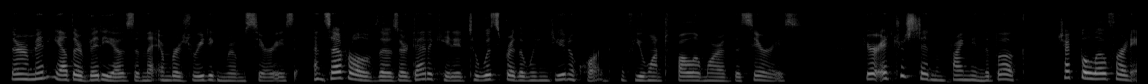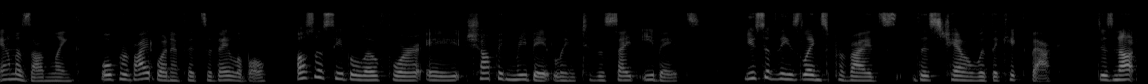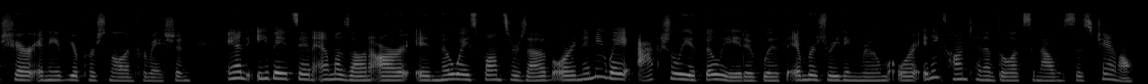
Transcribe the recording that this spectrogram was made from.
There are many other videos in the Embers Reading Room series, and several of those are dedicated to Whisper the Winged Unicorn if you want to follow more of the series. If you're interested in finding the book, check below for an Amazon link. We'll provide one if it's available. Also see below for a shopping rebate link to the site Ebates. Use of these links provides this channel with a kickback, does not share any of your personal information, and Ebates and Amazon are in no way sponsors of or in any way actually affiliated with Ember's Reading Room or any content of the Lux Analysis channel.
